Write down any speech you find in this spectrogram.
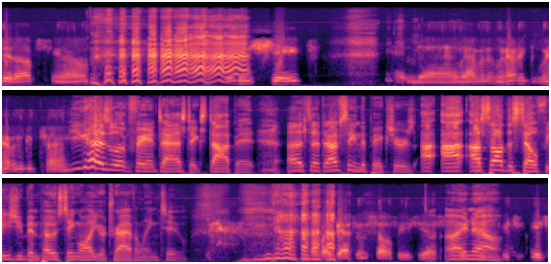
sit-ups. You know, getting in shape, and uh, we're having we're having we're having a good time. You guys look fantastic. Stop it. Uh, so I've seen the pictures. I, I I saw the selfies you've been posting while you're traveling too. Oh, my bathroom selfies. Yes, I It's- know. It's it's,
